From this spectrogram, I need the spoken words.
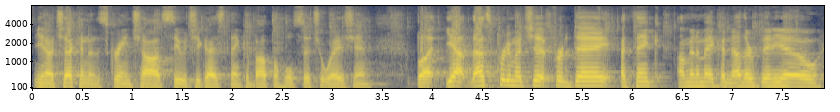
you know, check into the screenshots, see what you guys think about the whole situation. But yeah, that's pretty much it for today. I think I'm gonna make another video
